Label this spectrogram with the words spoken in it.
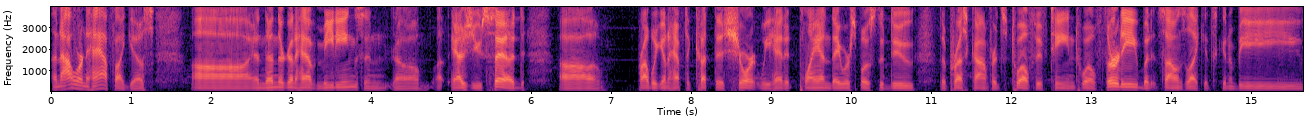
an hour and a half, I guess. Uh, and then they're going to have meetings, and uh, as you said, uh, probably going to have to cut this short. We had it planned; they were supposed to do the press conference 12:15, 12:30, but it sounds like it's going to be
